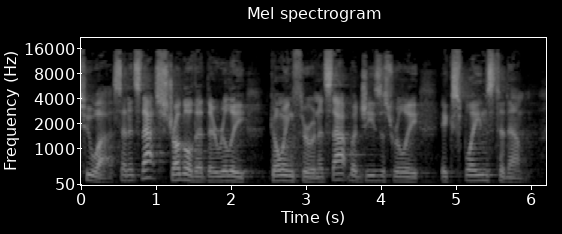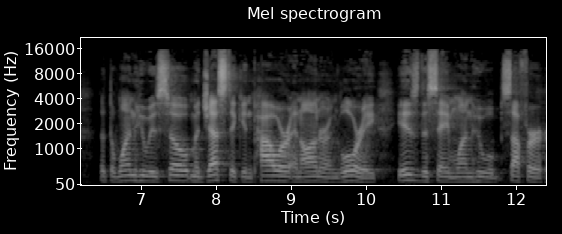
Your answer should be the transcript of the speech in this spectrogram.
to us. And it's that struggle that they're really going through. And it's that what Jesus really explains to them that the one who is so majestic in power and honor and glory is the same one who will suffer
